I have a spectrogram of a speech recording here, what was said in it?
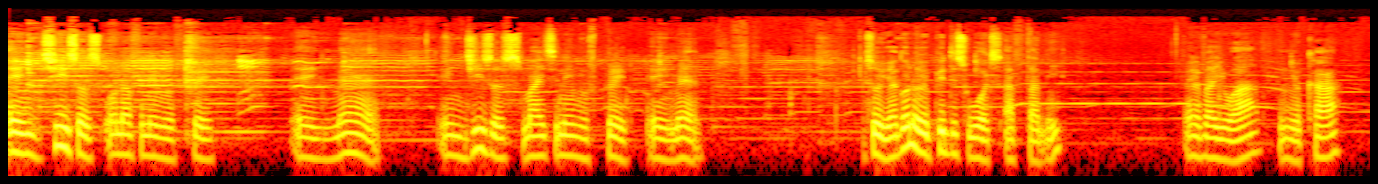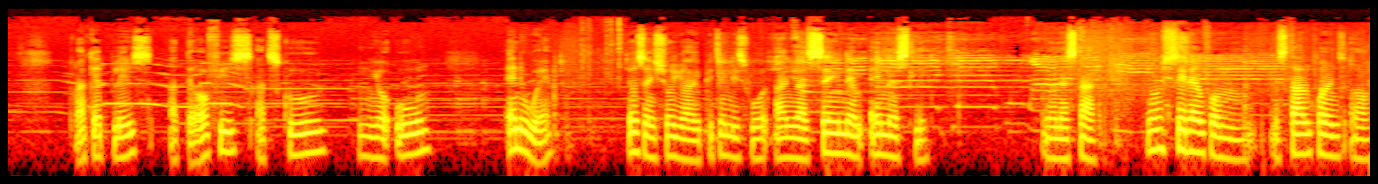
In Jesus' wonderful name of pray. Amen. In Jesus' mighty name we've. Amen. So you're going to repeat these words after me. Wherever you are, in your car, marketplace, at the office, at school, in your home, anywhere. Just ensure you are repeating this word and you are saying them earnestly. You understand? Don't say them from the standpoint of,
